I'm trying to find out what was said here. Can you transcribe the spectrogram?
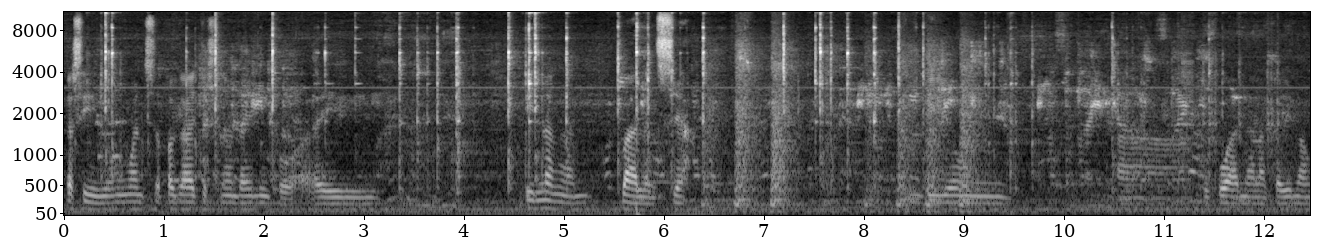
Kasi yung once na pag-adjust ng lining ko ay kailangan balance siya yung kukuha na lang kayo ng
